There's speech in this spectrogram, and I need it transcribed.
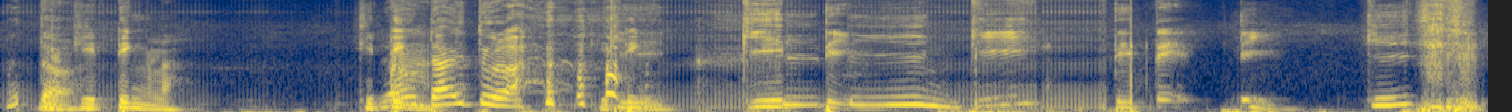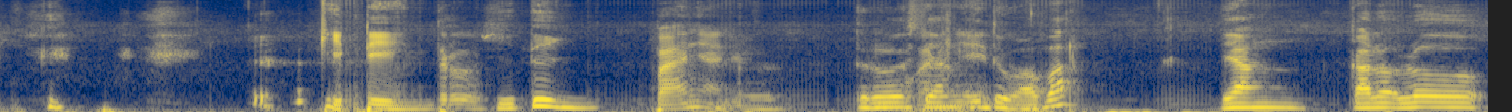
Betul. Ya kiting lah. Ya Kiting. udah itulah. Kiting. Kiting. Kiting. Ki titik ting. Ki Kiting terus. kiting. Banyak, Cuk. Terus Bukan yang itu. itu apa? Yang kalau lo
